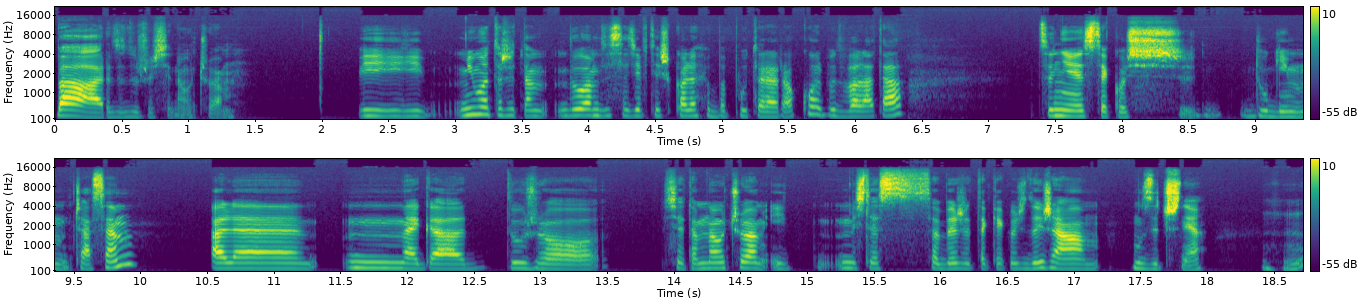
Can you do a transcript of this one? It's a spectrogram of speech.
bardzo dużo się nauczyłam. I mimo to, że tam byłam w zasadzie w tej szkole chyba półtora roku albo dwa lata, co nie jest jakoś długim czasem, ale mega dużo się tam nauczyłam i myślę sobie, że tak jakoś dojrzałam muzycznie. Mhm.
